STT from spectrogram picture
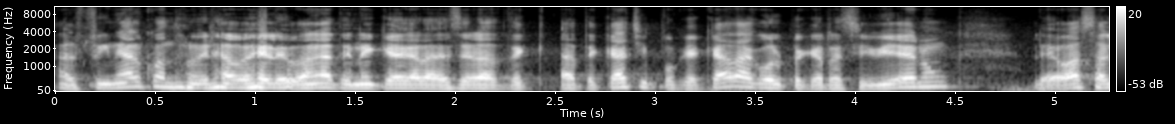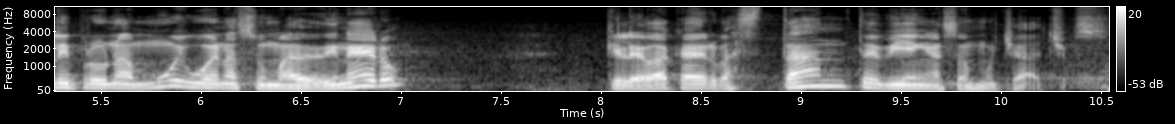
al final cuando viene a ver le van a tener que agradecer a, a Tecachi porque cada golpe que recibieron le va a salir por una muy buena suma de dinero que le va a caer bastante bien a esos muchachos.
